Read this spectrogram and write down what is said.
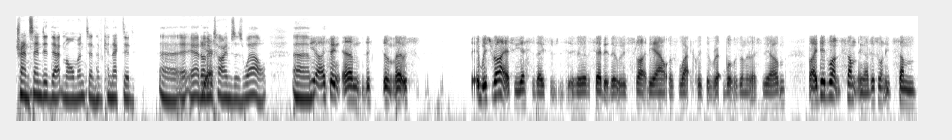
transcended that moment and have connected uh, at other yeah. times as well. Um, yeah, I think um, the, it was it was right actually yesterday. Whoever said it that it was slightly out of whack with the what was on the rest of the album, but I did want something. I just wanted some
